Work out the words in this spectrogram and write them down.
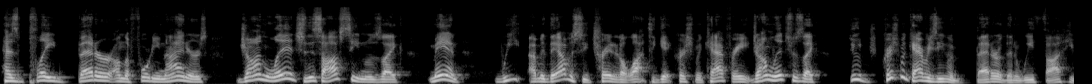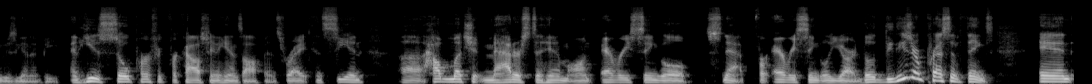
has played better on the 49ers. John Lynch this offseason was like, man, we, I mean, they obviously traded a lot to get Christian McCaffrey. John Lynch was like, dude, Christian McCaffrey's even better than we thought he was going to be. And he is so perfect for Kyle Shanahan's offense, right? And seeing uh, how much it matters to him on every single snap for every single yard. These are impressive things. And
